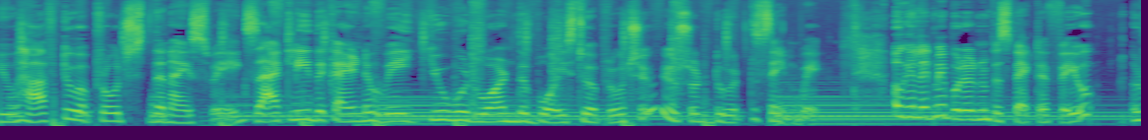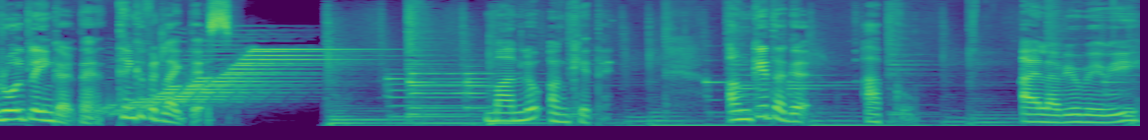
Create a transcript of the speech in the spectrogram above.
you have to approach the nice way. Exactly the kind of way you would want the boys to approach you. You should do it the same way. Okay, let me put it in perspective for you. Role playing करते हैं. Think of it like this. मान लो अंकित है अंकित अगर आपको आई लव यू बेबी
